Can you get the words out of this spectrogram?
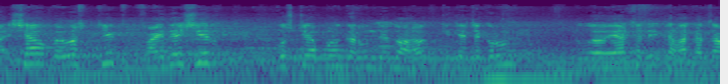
अशा व्यवस्थित फायदेशीर गोष्टी आपण घडवून देतो आहोत की ज्याच्याकरून यासाठी ग्राहकाचा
